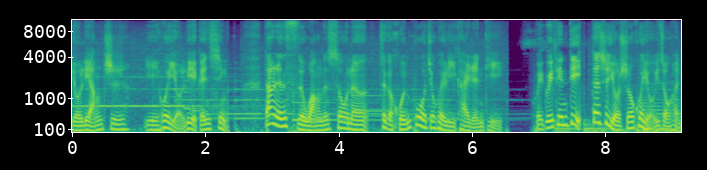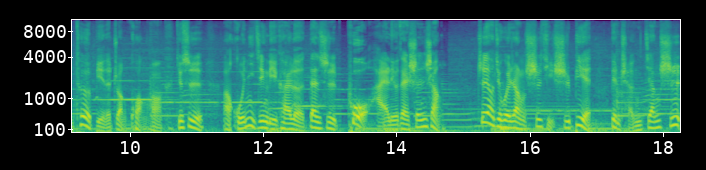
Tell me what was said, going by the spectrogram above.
有良知，也会有劣根性。当人死亡的时候呢，这个魂魄就会离开人体。回归天地，但是有时候会有一种很特别的状况啊，就是啊魂已经离开了，但是魄还留在身上，这样就会让尸体尸变，变成僵尸。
